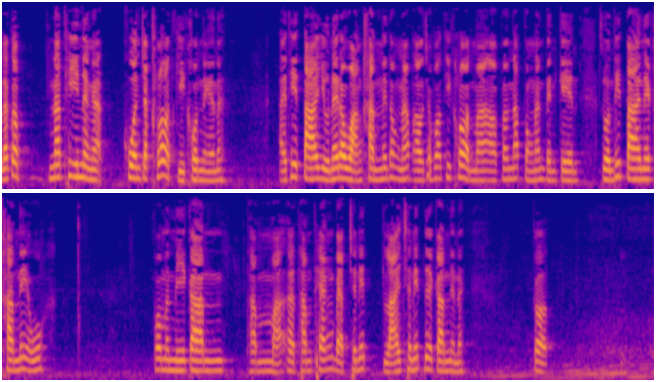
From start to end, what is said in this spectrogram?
แล้วก็นาทีหนึ่งอะควรจะคลอดกี่คนอย่างเงี้ยนะ ไอ้ที่ตายอยู่ในระหว่างคันไม่ต้องนับเอาเฉพาะที่คลอดมาเอาเขานับตรงนั้นเป็นเกณฑ์ ส่วนที่ตายในคันนี่โอ้เพราะมันมีการทำหมาเอ่อทำแท้งแบบชนิดหลายชนิดด้วยกันเนี่ยนะก็ป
